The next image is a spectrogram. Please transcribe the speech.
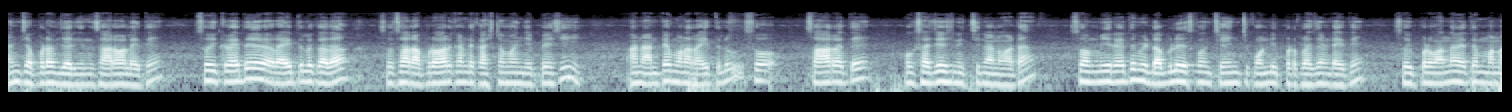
అని చెప్పడం జరిగింది సార్ వాళ్ళు అయితే సో ఇక్కడైతే రైతులు కదా సో సార్ అప్పటి వరకు అంటే కష్టం అని చెప్పేసి అని అంటే మన రైతులు. సో సార్ అయితే ఒక సజెషన్ ఇచ్చింది అనమాట సో మీరైతే మీ డబ్బులు వేసుకొని చేయించుకోండి ఇప్పుడు ప్రజెంట్ అయితే. సో ఇప్పుడు మందం అయితే మన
